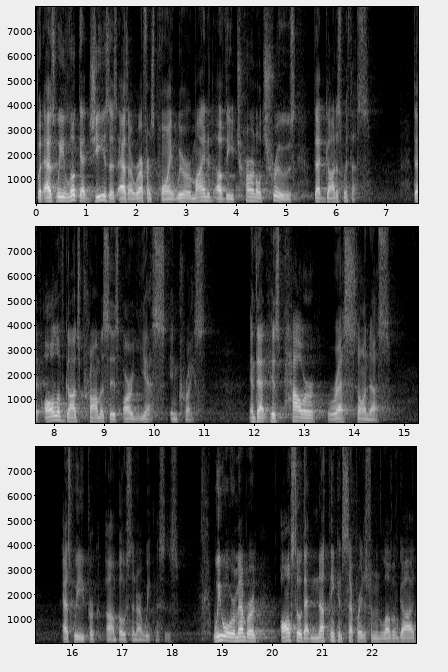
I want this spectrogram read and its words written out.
But as we look at Jesus as our reference point, we're reminded of the eternal truths that God is with us, that all of God's promises are yes in Christ, and that his power rests on us as we um, boast in our weaknesses. We will remember also that nothing can separate us from the love of God.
